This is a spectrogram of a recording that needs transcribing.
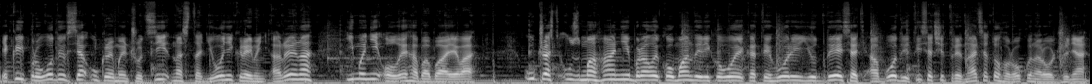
який проводився у Кременчуці на стадіоні Кремінь Арена імені Олега Бабаєва. Участь у змаганні брали команди вікової категорії Ю-10 або 2013 року народження.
